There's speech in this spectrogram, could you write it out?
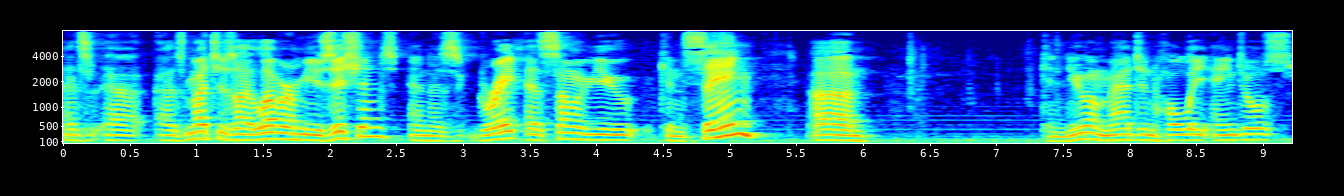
As, uh, as much as I love our musicians and as great as some of you can sing, um, can you imagine holy angels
